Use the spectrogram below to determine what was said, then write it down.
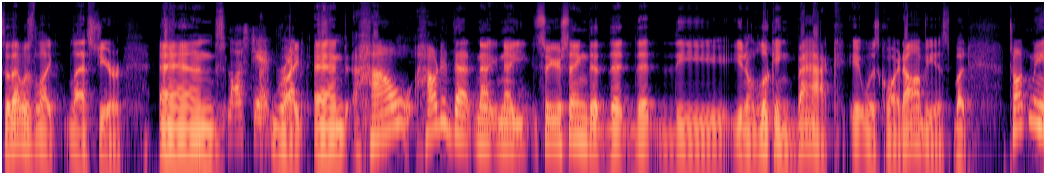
So that was like last year. And Last year, Right. yeah. And how how did that now now so you're saying that that that the you know looking back it was quite obvious, but talk me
